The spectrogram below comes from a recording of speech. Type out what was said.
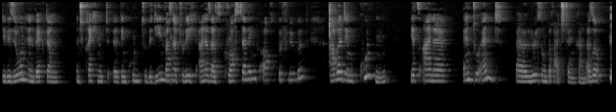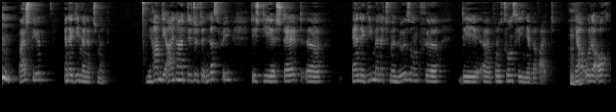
Division hinweg dann entsprechend äh, den Kunden zu bedienen, was natürlich einerseits Cross-Selling auch beflügelt, aber dem Kunden jetzt eine End-to-End-Lösung äh, bereitstellen kann. Also Beispiel Energiemanagement. Wir haben die Einheit Digital Industry, die, die stellt äh, Energiemanagement-Lösungen für die äh, Produktionslinie bereit. Mhm. Ja, oder auch,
